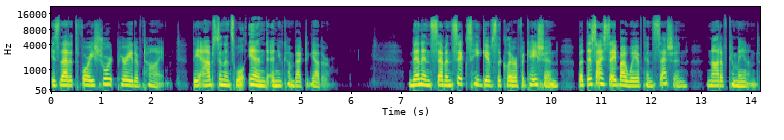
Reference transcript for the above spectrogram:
is that it's for a short period of time. The abstinence will end and you come back together. Then in 7 6, he gives the clarification, but this I say by way of concession, not of command.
